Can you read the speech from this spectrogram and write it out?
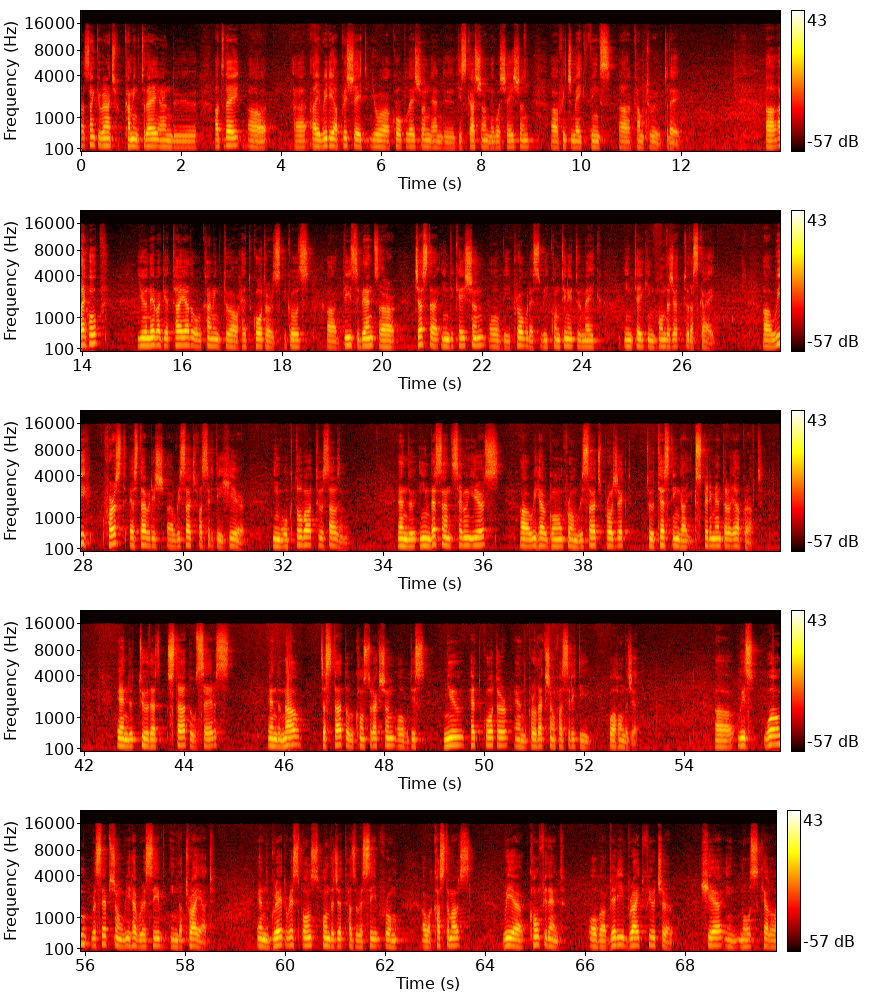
Uh, thank you very much for coming today. And uh, uh, today, uh, uh, I really appreciate your cooperation and uh, discussion, negotiation, which make things come true today. I hope you never get tired of coming to our headquarters because these events are just an indication of the progress we continue to make in taking HondaJet to the sky. We first established a research facility here in October 2000. And in less than seven years, uh, we have gone from research project to testing experimental aircraft and to the start of sales and now the start of construction of this new headquarter and production facility for HondaJet. Uh, with warm reception we have received in the triad and great response HondaJet has received from our customers, we are confident of a very bright future here in North Carolina.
